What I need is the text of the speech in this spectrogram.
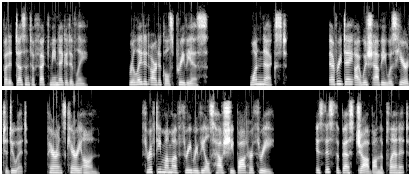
but it doesn't affect me negatively. Related articles previous. 1 next. Every day I wish Abby was here to do it, parents carry on. Thrifty mum of 3 reveals how she bought her 3. Is this the best job on the planet?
